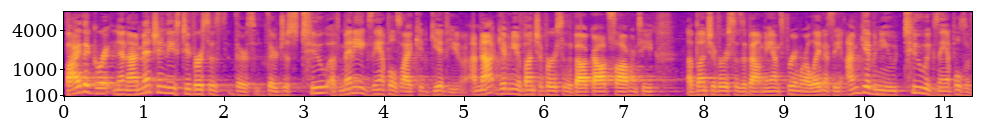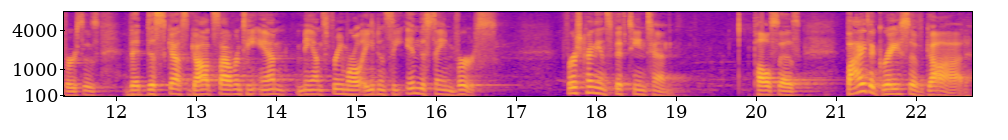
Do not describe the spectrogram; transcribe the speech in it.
by the and I mentioned these two verses, there's, they're just two of many examples I could give you. I'm not giving you a bunch of verses about God's sovereignty, a bunch of verses about man's free moral agency. I'm giving you two examples of verses that discuss God's sovereignty and man's free moral agency in the same verse. 1 Corinthians 15:10. Paul says, by the grace of God,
